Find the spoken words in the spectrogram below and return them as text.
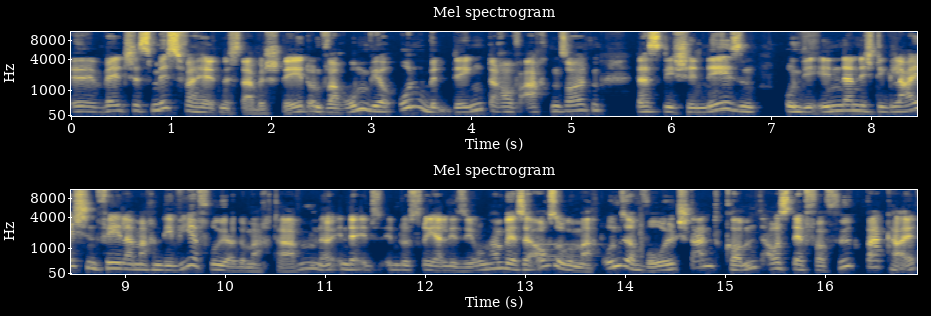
äh, welches Missverhältnis da besteht und warum wir unbedingt darauf achten sollten, dass die Chinesen und die Inder nicht die gleichen Fehler machen, die wir früher gemacht haben. Ne? In der Industrialisierung haben wir es ja auch so gemacht. Unser Wohlstand kommt aus der Verfügbarkeit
